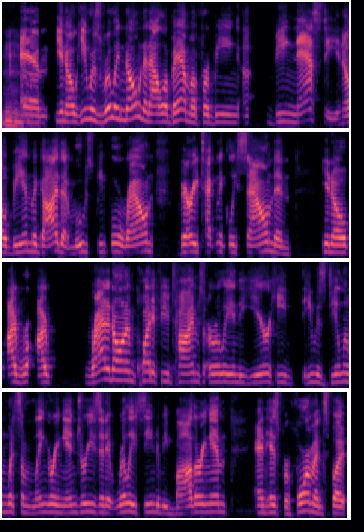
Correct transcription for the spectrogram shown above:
Mm-hmm. And you know, he was really known at Alabama for being uh, being nasty. You know, being the guy that moves people around, very technically sound. And you know, I I ratted on him quite a few times early in the year. He he was dealing with some lingering injuries, and it really seemed to be bothering him and his performance. But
